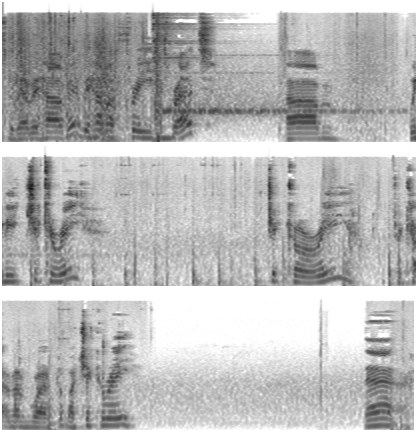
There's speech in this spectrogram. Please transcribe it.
So there we have it. We have our three thread. Um, we need chicory. Chicory. Which I can't remember where I put my chicory. There.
